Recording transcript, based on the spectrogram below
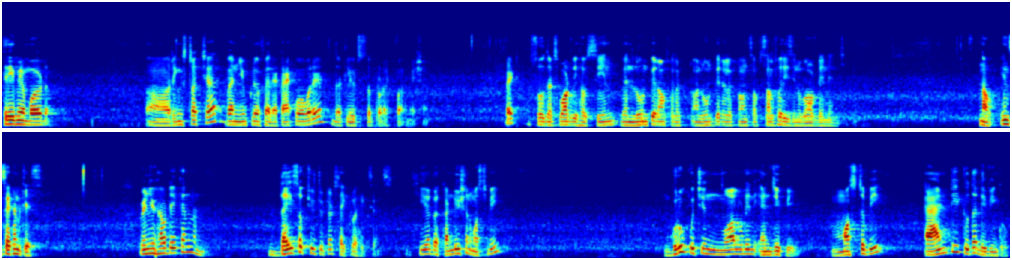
three membered uh, ring structure when nucleophile attack over it that leads to the product formation right so that's what we have seen when lone pair of electron, lone pair electrons of sulfur is involved in NGP. now in second case when you have taken disubstituted cyclohexanes here the condition must be group which is involved in NGP must be anti to the leaving group.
